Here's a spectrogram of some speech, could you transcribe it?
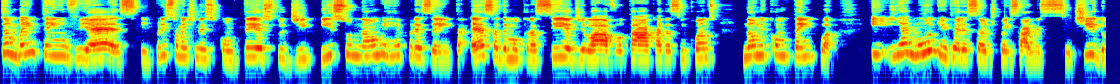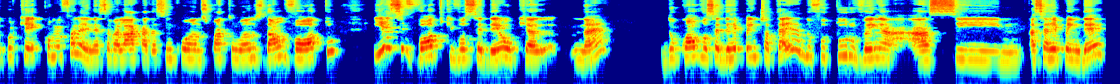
também tem um viés, e principalmente nesse contexto, de isso não me representa. Essa democracia de lá votar a cada cinco anos não me contempla. E, e, é muito interessante pensar nesse sentido, porque, como eu falei, né, você vai lá a cada cinco anos, quatro anos, dá um voto, e esse voto que você deu, que né, do qual você de repente até no futuro venha a se, a se arrepender,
